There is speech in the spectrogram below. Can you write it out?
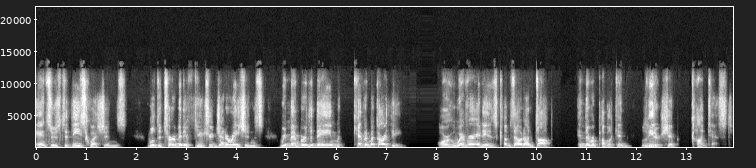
Answers to these questions will determine if future generations remember the name Kevin McCarthy or whoever it is comes out on top in the Republican leadership contest.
